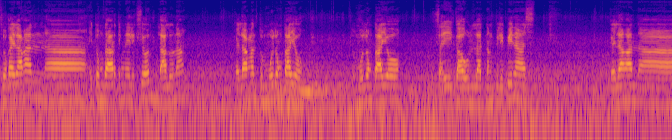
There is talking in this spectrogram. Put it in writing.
So kailangan uh, itong darating na eleksyon lalo na kailangan tumulong tayo. Tumulong tayo sa ikaunlad ng Pilipinas kailangan na uh,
